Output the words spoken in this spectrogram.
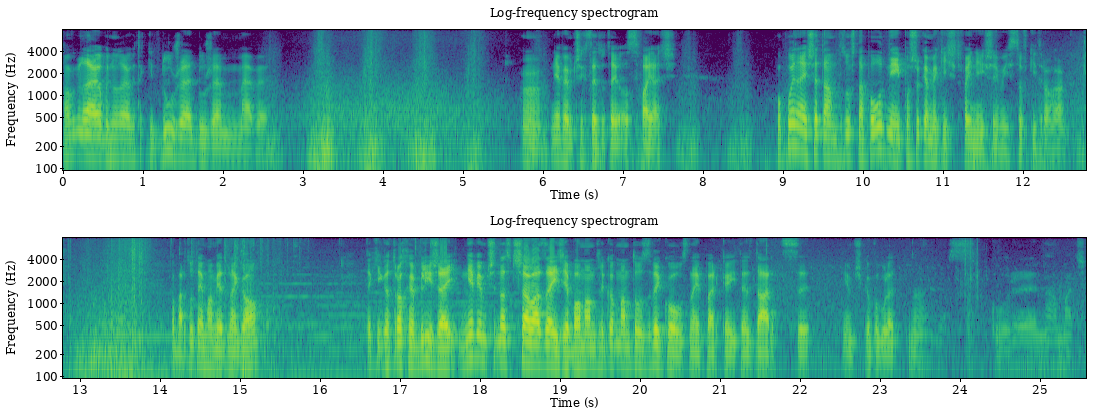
A wyglądają, wyglądają jak takie duże, duże mewy. Hmm, nie wiem, czy chcę tutaj oswajać. Popłynę jeszcze tam wzdłuż na południe i poszukam jakiejś fajniejszej miejscówki trochę. Dobra, tutaj mam jednego. Takiego trochę bliżej. Nie wiem, czy na strzała zejdzie, bo mam tylko mam tą zwykłą snajperkę i te dartsy. Nie wiem, czy go w ogóle... No, jest, kurna mać.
